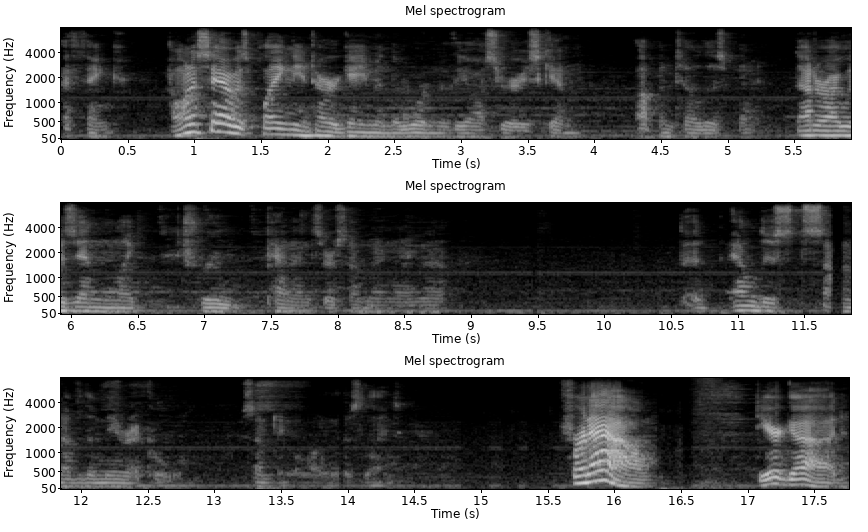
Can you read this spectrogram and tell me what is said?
I think. I want to say I was playing the entire game in the Warden of the Ossuary skin up until this point. That or I was in, like, True Penance or something like that the eldest son of the miracle, something along those lines. For now, dear God,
